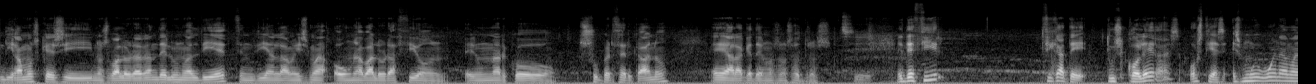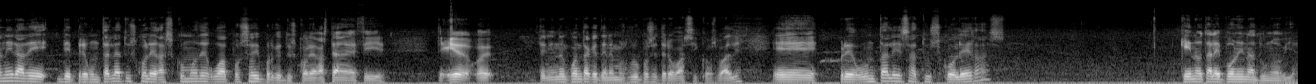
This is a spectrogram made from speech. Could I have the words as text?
digamos que si nos valoraran del 1 al 10, tendrían la misma o una valoración en un arco súper cercano eh, a la que tenemos nosotros. Sí. Es decir, fíjate, tus colegas, hostias, es muy buena manera de, de preguntarle a tus colegas cómo de guapo soy, porque tus colegas te van a decir, tío, eh, teniendo en cuenta que tenemos grupos heterobásicos, ¿vale? Eh, pregúntales a tus colegas qué nota le ponen a tu novia.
